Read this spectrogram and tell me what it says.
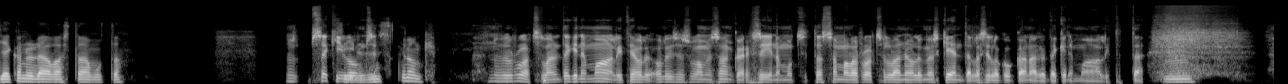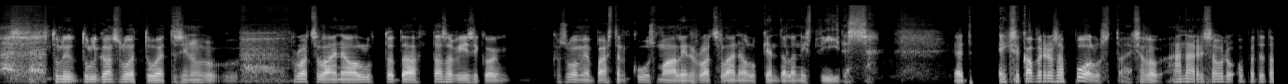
jäi Kanadaa vastaan, mutta no, sekin on, se sitten onkin. No ruotsalainen teki ne maalit ja oli, oli se Suomen sankari siinä, mutta sitten taas samalla ruotsalainen oli myös kentällä silloin, kun Kanada teki ne maalit. Että mm. Tuli, tuli myös luettua, että siinä on ruotsalainen on ollut tota, tasaviisikoin, kun Suomi on päästänyt kuusi maaliin, niin ruotsalainen on ollut kentällä niistä viidessä. Et eikö se kaveri osaa puolustaa? Eikö se NRissä opeteta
